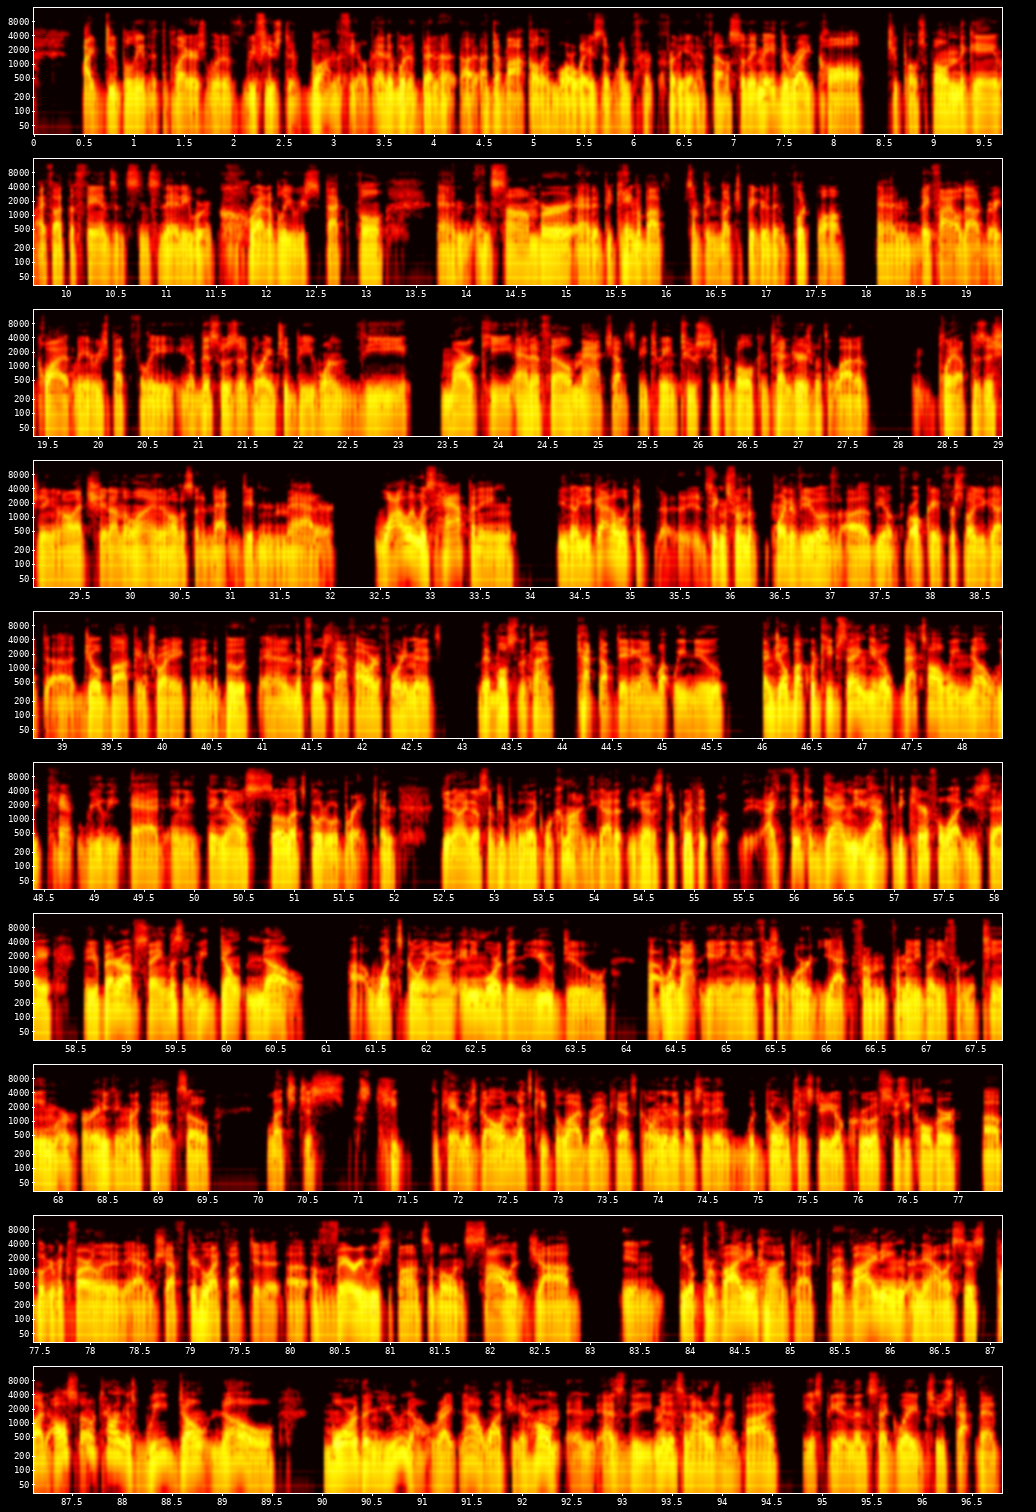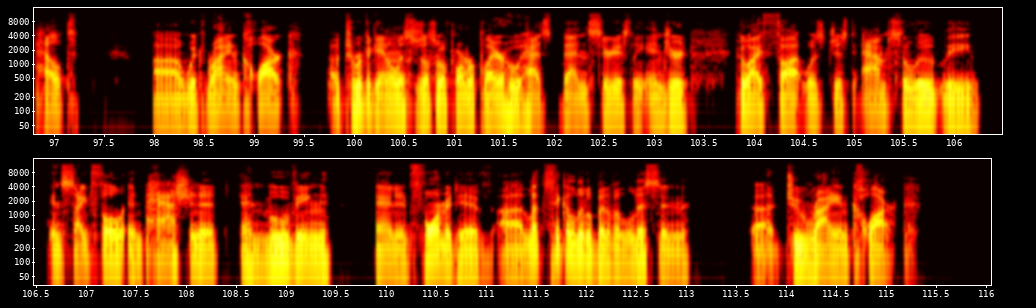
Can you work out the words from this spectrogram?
I do believe that the players would have refused to go on the field, and it would have been a, a debacle in more ways than one for, for the NFL. So they made the right call to postpone the game. I thought the fans in Cincinnati were incredibly respectful and and somber, and it became about something much bigger than football. And they filed out very quietly and respectfully. You know, this was uh, going to be one of the marquee NFL matchups between two Super Bowl contenders with a lot of playoff positioning and all that shit on the line, and all of a sudden that didn't matter. While it was happening, you know, you got to look at uh, things from the point of view of, of you know, okay, first of all, you got uh, Joe Buck and Troy Aikman in the booth, and in the first half hour to forty minutes, that most of the time kept updating on what we knew. And Joe Buck would keep saying, you know, that's all we know. We can't really add anything else. So let's go to a break. And you know, I know some people be like, well, come on, you gotta you gotta stick with it. Well, I think again, you have to be careful what you say, and you're better off saying, listen, we don't know uh, what's going on any more than you do. Uh, we're not getting any official word yet from from anybody from the team or or anything like that. So let's just keep the cameras going. Let's keep the live broadcast going, and eventually they would go over to the studio crew of Suzy Kolber uh, Booger McFarland and Adam Schefter, who I thought did a, a, a very responsible and solid job in you know providing context, providing analysis, but also telling us we don't know more than you know right now watching at home. And as the minutes and hours went by, ESPN then segued to Scott Van Pelt uh, with Ryan Clark, a terrific analyst who's also a former player who has been seriously injured, who I thought was just absolutely insightful and passionate and moving and informative. Uh, let's take a little bit of a listen uh, to Ryan Clark.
